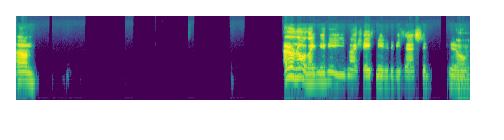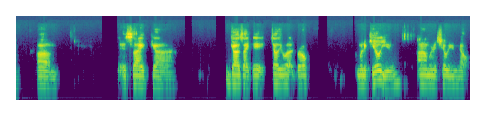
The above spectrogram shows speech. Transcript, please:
um I don't know, like maybe my faith needed to be tested, you know. Mhm. Um it's like uh God's like, hey, tell you what, bro, I'm gonna kill you and I'm gonna show you hell.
